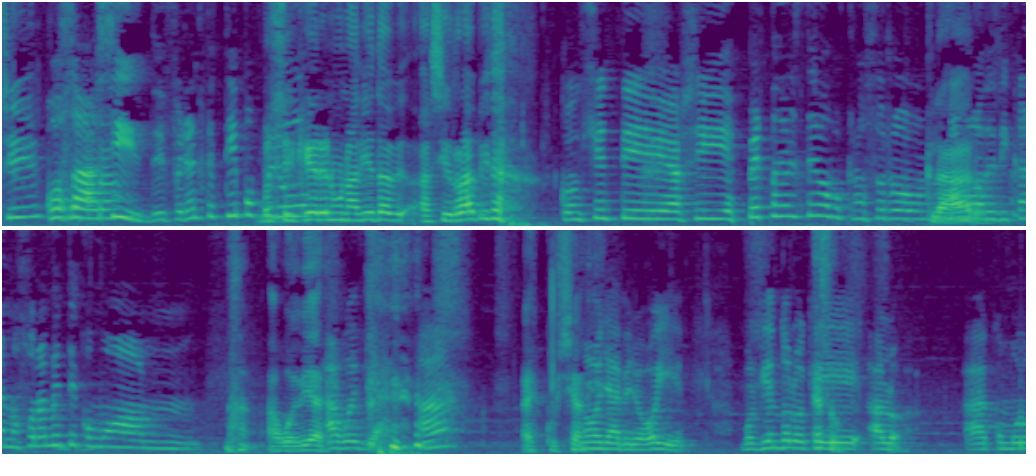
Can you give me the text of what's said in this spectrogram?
sí. cosas así, diferentes tipos, O pero si quieren una dieta así rápida, con gente así experta en el tema, porque nosotros Claro. vamos a dedicarnos solamente como a, mm, a huevear, a webviar. ¿ah? a escuchar. No, ya, pero oye, volviendo a lo que a lo, a como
